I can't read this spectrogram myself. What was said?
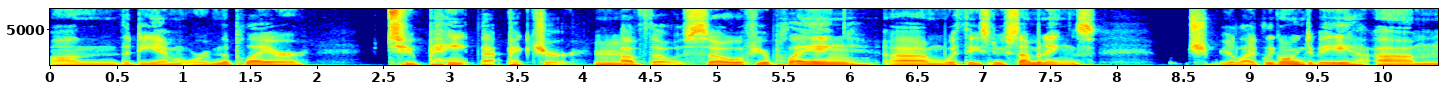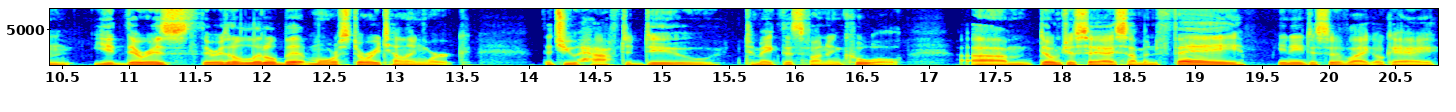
on the DM or even the player to paint that picture of those. So if you're playing um, with these new summonings, which you're likely going to be, um, you, there is there is a little bit more storytelling work that you have to do to make this fun and cool. Um, don't just say I summon Fae. You need to sort of like, okay,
